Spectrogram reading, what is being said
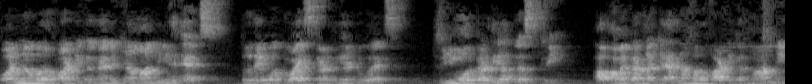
और नंबर ऑफ़ आर्टिकल मैंने क्या मान लिए है? एक्स तो देखो ट्वाइस कर दिया 2x थ्री मोर कर दिया प्लस थ्री अब हमें करना क्या है? नंबर ऑफ़ आर्टिकल मानने।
